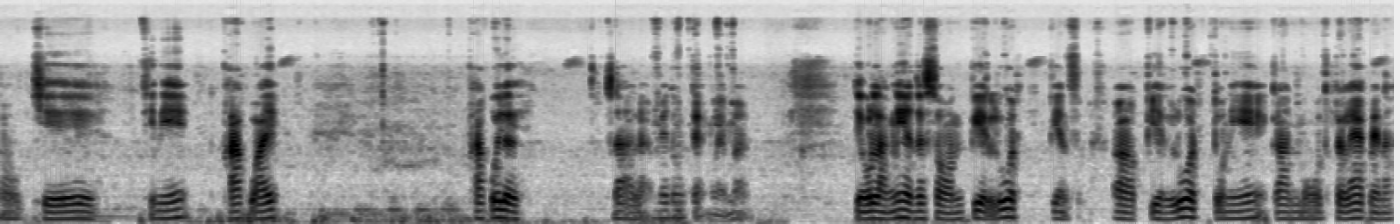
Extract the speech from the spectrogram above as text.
โอเค ทีนี้พักไว้ พักไว้เลย ได้ล้วไม่ต้องแต่งอะไรมาก เดี๋ยวหลังเนี่ยจะสอนเปลี่ยนลวด เปลี่ยนเอ่อเปลี่ยนลวดตัวนี้การโมตั้งแต่แรกเลยนะ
